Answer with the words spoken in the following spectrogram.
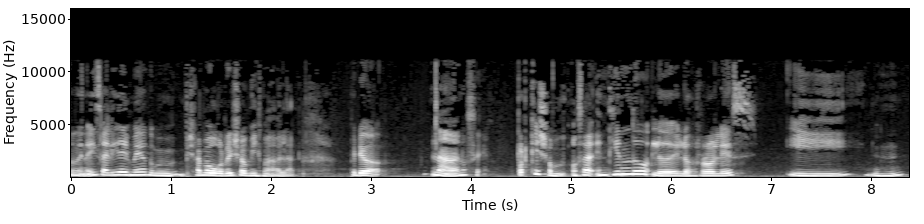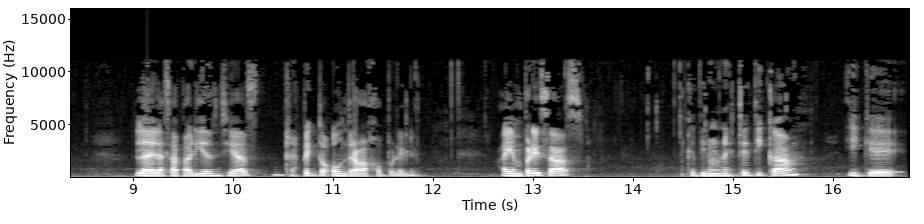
donde no hay salida y medio que ya me aburrí yo misma de hablar. Pero nada, no sé. ¿Por qué yo? O sea, entiendo lo de los roles y la de las apariencias respecto a un trabajo, por él. Hay empresas que tienen una estética y que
